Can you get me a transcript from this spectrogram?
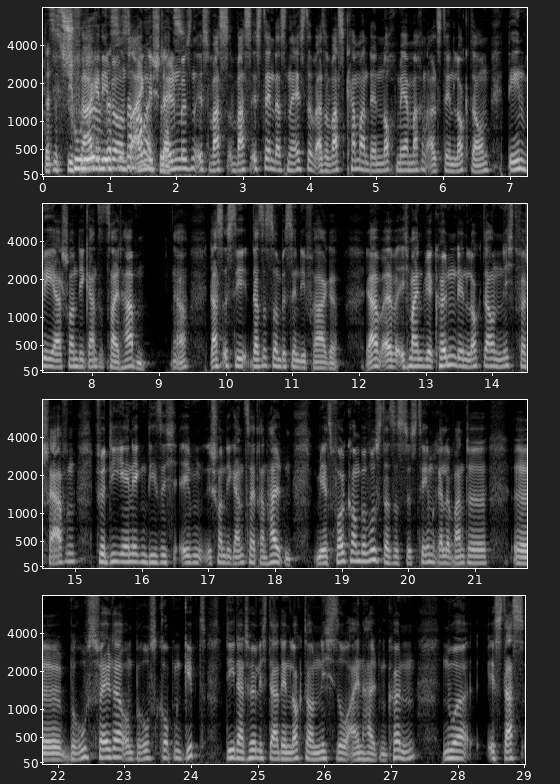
das ist die Schule Frage, die wir uns eigentlich stellen müssen, ist, was, was ist denn das nächste? Also was kann man denn noch mehr machen als den Lockdown, den wir ja schon die ganze Zeit haben? Ja, das ist die, das ist so ein bisschen die Frage. Ja, äh, ich meine, wir können den Lockdown nicht verschärfen für diejenigen, die sich eben schon die ganze Zeit dran halten. Mir ist vollkommen bewusst, dass es systemrelevante äh, Berufsfelder und Berufsgruppen gibt, die natürlich da den Lockdown nicht so einhalten können. Nur ist das,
